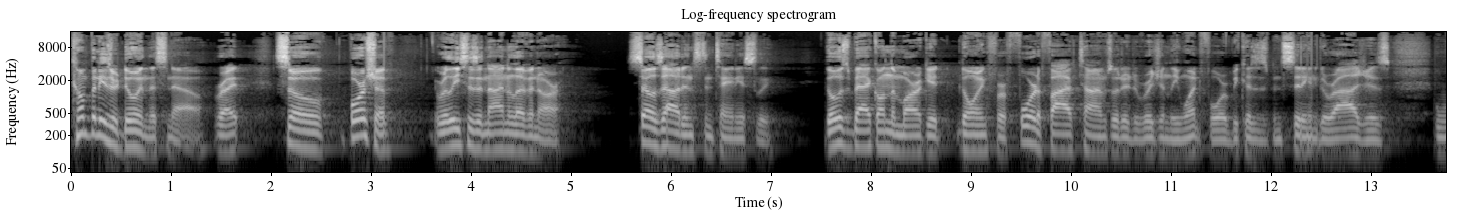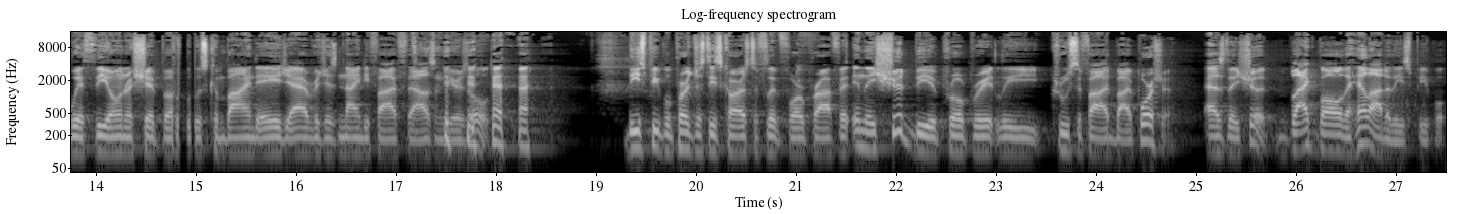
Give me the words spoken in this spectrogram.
Companies are doing this now, right? So Porsche releases a 911R, sells out instantaneously, goes back on the market, going for four to five times what it originally went for because it's been sitting in garages with the ownership of whose combined age averages 95,000 years old. these people purchase these cars to flip for a profit, and they should be appropriately crucified by Porsche, as they should. Blackball the hell out of these people.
